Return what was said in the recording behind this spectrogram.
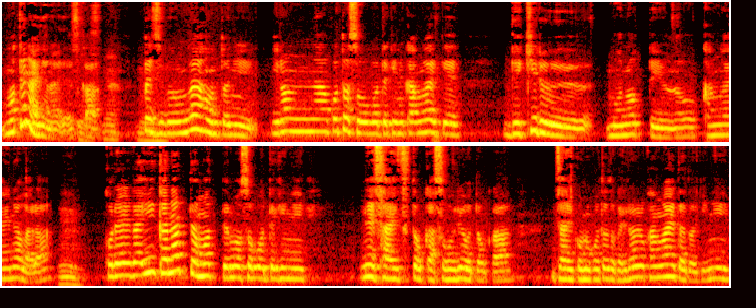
持てないじゃないですか。すね。やっぱり自分が本当にいろんなことを総合的に考えてできるものっていうのを考えながら、うんこれがいいかなって思っても総合的にね、サイズとか送料とか在庫のこととかいろいろ考えた時に、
